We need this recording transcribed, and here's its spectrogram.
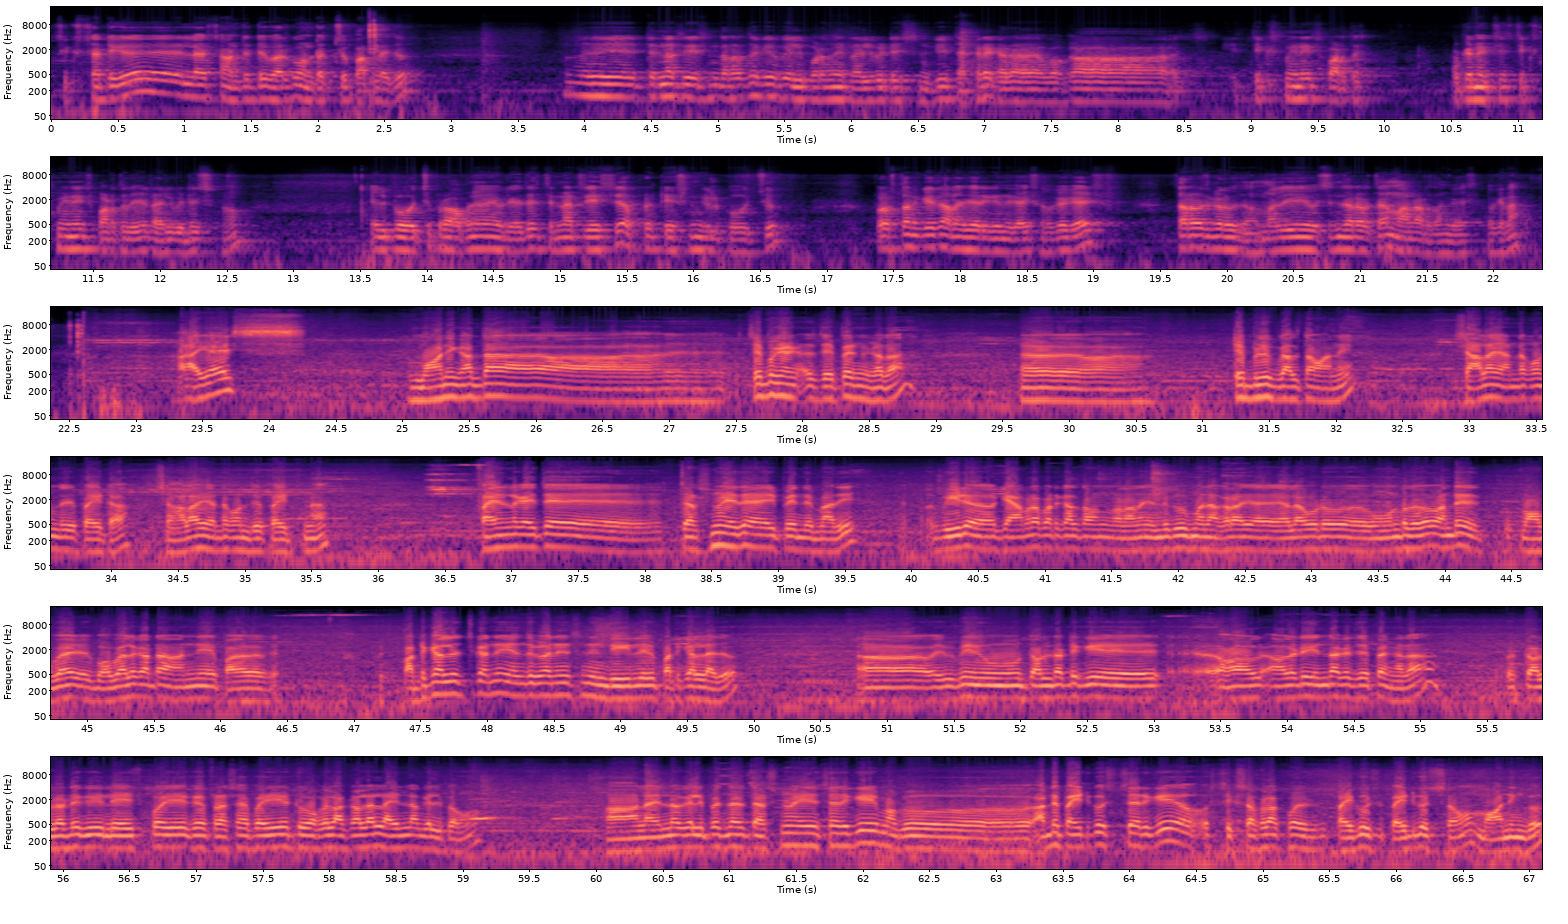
సిక్స్ థర్టీకి లేదా సెవెన్ థర్టీ వరకు ఉండొచ్చు పర్లేదు. డిన్నర్ చేసిన తర్వాత వెళ్ళిపోవడం రైల్వే స్టేషన్కి. దగ్గరే కదా ఒక సిక్స్ మినిట్స్ పడుతుంది ఒక నెక్స్ట్ సిక్స్ మినిట్స్ పడుతుంది రైల్వే స్టేషన్. వెళ్ళిపోవచ్చు ప్రాబ్లం ఏం లేదు. డిన్నర్ చేసి అప్పుడు స్టేషన్కి వెళ్ళిపోవచ్చు. ప్రస్తుతానికి అయితే అలా జరిగింది గైస్ ఓకే గైస్ తర్వాత కలుగుతాం మళ్ళీ వచ్చిన తర్వాత మాట్లాడదాం గైస్ ఓకేనా హాయ్ గైస్ మార్నింగ్ అంతా చెప్పా చెప్పాను కదా టెంపుల్కి వెళ్తామని. చాలా ఎండకుంది బయట చాలా ఎండగా ఉంది బయటన. ఫైనల్గా అయితే దర్శనం అయితే అయిపోయింది మాది. వీడియో కెమెరా పట్టుకెళ్తాం అనుకున్నాను. ఎందుకు మన అక్కడ ఎలా కూడా ఉండదు? అంటే మొబైల్ మొబైల్ గట్రా అన్నీ ప- పట్టుకెళ్ళచ్చు కానీ ఎందుకు అనేసి నేను డీలీ పట్టుకెళ్ళలేదు. మేము ట్వెల్వ్ థర్టీకి ఆల్రెడీ ఇందాక చెప్పాం కదా ట్వెల్వ్ థర్టీకి లేచిపోయి ఫ్రెష్ అప్ అయ్యి టూ ఓ క్లాక్ అలా లైన్లోకి వెళ్ళిపోయాము. లైన్లోకి వెళ్ళిపోయిన తర్వాత దర్శనం అయ్యేసరికి మాకు అంటే బయటకు వచ్చేసరికి సిక్స్ ఓ క్లాక్ పైకి వచ్చి బయటకు వచ్చాము మార్నింగ్.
